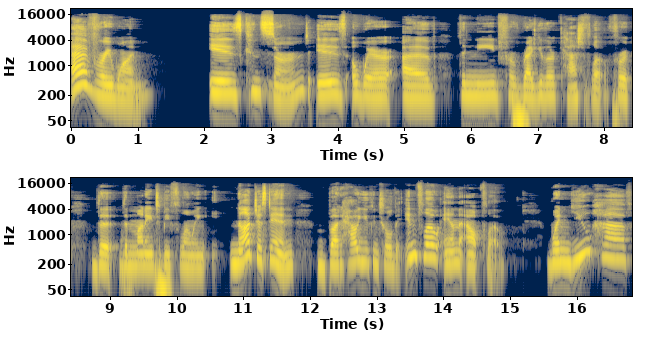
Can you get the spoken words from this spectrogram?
everyone is concerned, is aware of the need for regular cash flow, for the, the money to be flowing, not just in, but how you control the inflow and the outflow. When you have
